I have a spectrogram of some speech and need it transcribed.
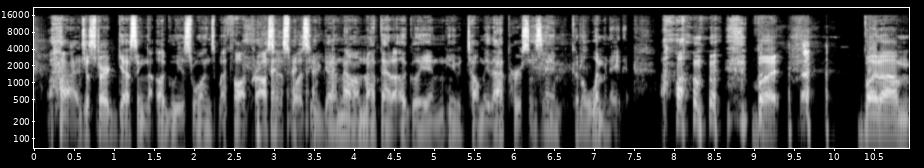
I just started guessing the ugliest ones. My thought process was he would go, "No, I'm not that ugly," and he would tell me that person's name could eliminate it. Um, but but um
